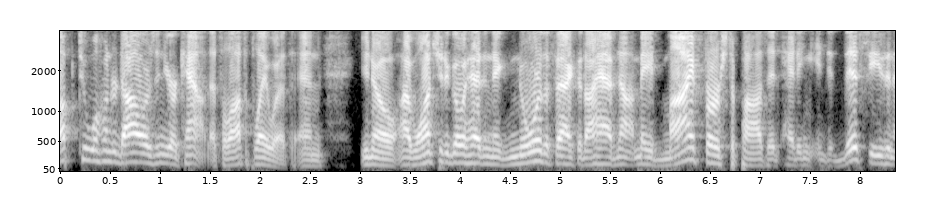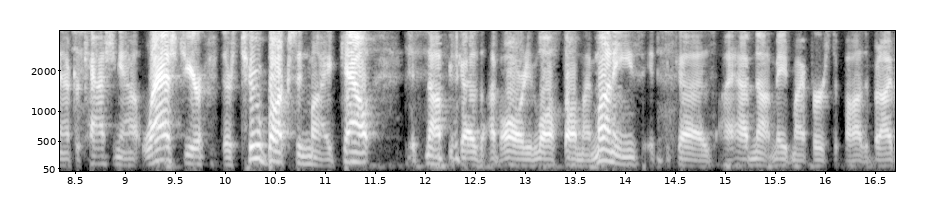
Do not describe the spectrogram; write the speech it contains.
up to $100 in your account. That's a lot to play with. And, you know, I want you to go ahead and ignore the fact that I have not made my first deposit heading into this season after cashing out last year. There's two bucks in my account. It's not because I've already lost all my monies. It's because I have not made my first deposit. But I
